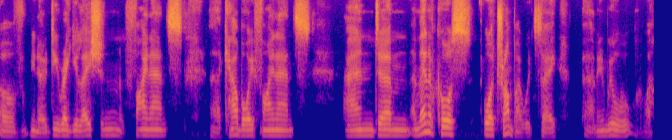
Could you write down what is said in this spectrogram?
of you know deregulation, of finance, uh, cowboy finance, and um, and then of course, well, Trump, I would say, I mean, we all well,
